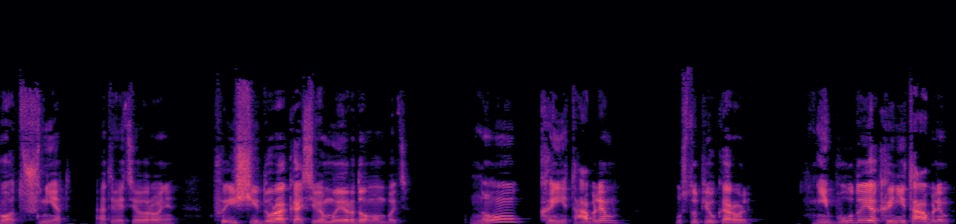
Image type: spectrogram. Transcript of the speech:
«Вот уж нет», — ответил Ироня. «Поищи дурака себе майордомом быть». «Ну, конетаблем», — уступил король. «Не буду я конетаблем,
